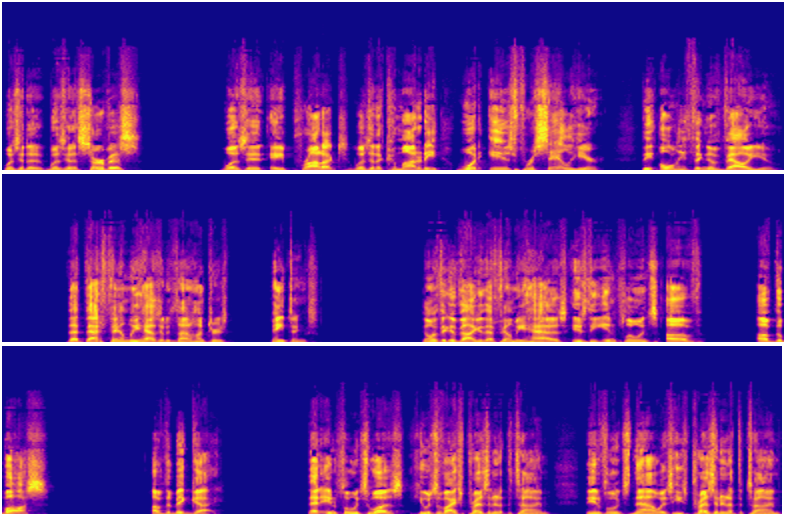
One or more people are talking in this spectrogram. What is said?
Was it a was it a service? Was it a product? Was it a commodity? What is for sale here? The only thing of value that that family has, and it's not Hunter's paintings. The only thing of value that family has is the influence of of the boss, of the big guy. That influence was he was a vice president at the time the influence now is he's president at the time,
